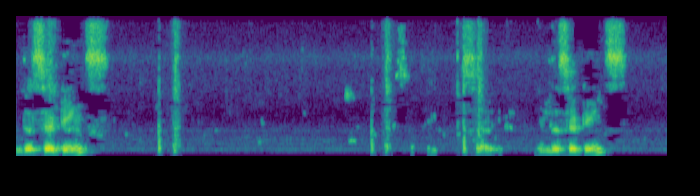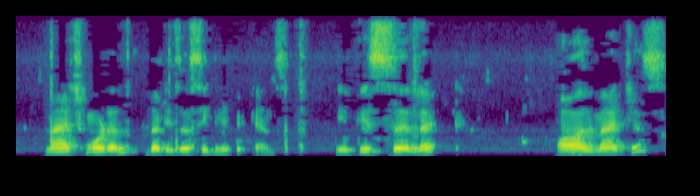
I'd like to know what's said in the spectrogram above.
the settings sorry, sorry in the settings match model that is a significance if we select all matches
